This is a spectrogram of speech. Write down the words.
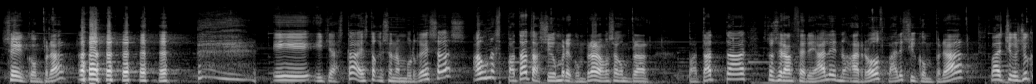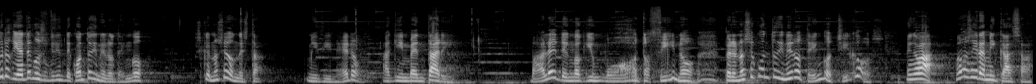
Sí, comprar. y, ya está. ¿Esto que son hamburguesas? Ah, unas patatas. Sí, hombre, comprar. Vamos a comprar patatas. Estos serán cereales, arroz, ¿vale? Sí, comprar. Vale, chicos, yo creo que ya tengo suficiente. ¿Cuánto dinero tengo? Es que no sé dónde está mi dinero. Aquí, inventario. Vale, tengo aquí un... ¡Oh, tocino! Pero no sé cuánto dinero tengo, chicos. Venga, va, vamos a ir a mi casa.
